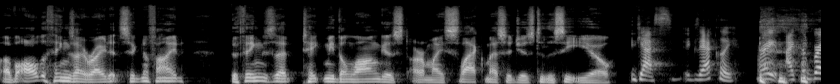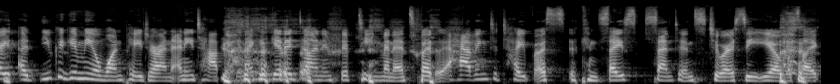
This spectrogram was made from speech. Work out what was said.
of all the things I write at Signifyd, the things that take me the longest are my Slack messages to the CEO. Yes, exactly. Right. I could write a, you could give me a one pager on any topic and I could get it done in 15 minutes, but having to type a concise sentence to our CEO was like,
